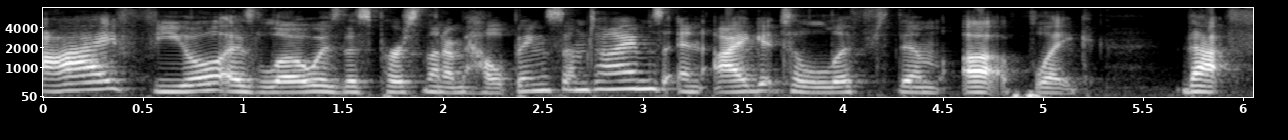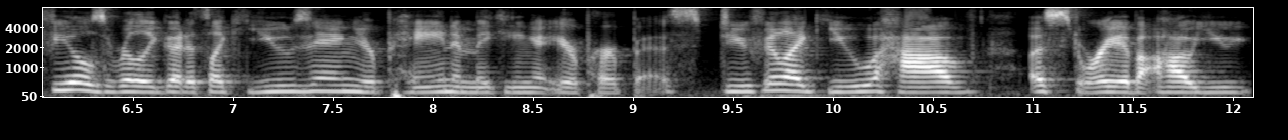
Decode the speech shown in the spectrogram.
I feel as low as this person that I'm helping sometimes, and I get to lift them up. Like, that feels really good. It's like using your pain and making it your purpose. Do you feel like you have a story about how you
